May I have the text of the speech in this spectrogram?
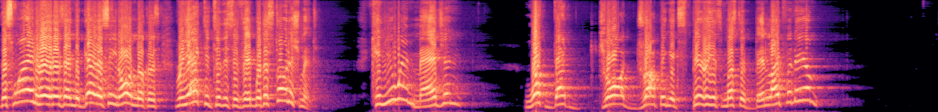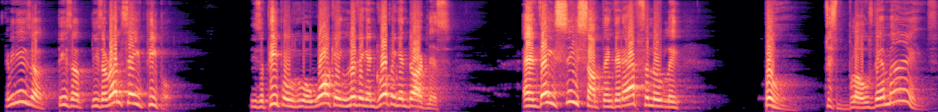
The swineherders and the Gerasene onlookers reacted to this event with astonishment. Can you imagine what that jaw dropping experience must have been like for them? I mean, these are, these are, these are unsaved people. These are people who are walking, living, and groping in darkness. And they see something that absolutely, boom, just blows their minds.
